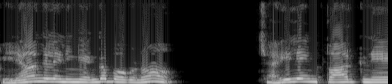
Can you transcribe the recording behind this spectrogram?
பினாங்கில் நீங்கள் எங்கே போகணும்? சைலேங் பார்க்னே.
